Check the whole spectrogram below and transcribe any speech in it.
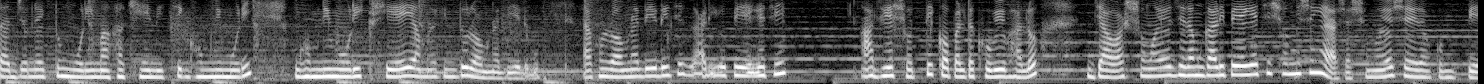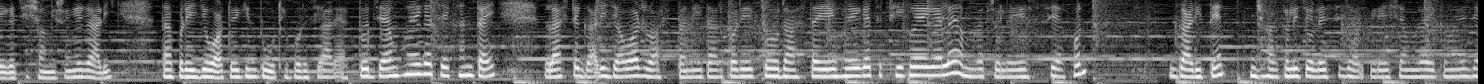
তার জন্য একটু মুড়ি মাখা খেয়ে নিচ্ছি, ঘুমনি মুড়ি। ঘুমনি মুড়ি খেয়েই আমরা কিন্তু রওনা দিয়ে দেবো। এখন রওনা দিয়ে দিয়েছি, গাড়িও পেয়ে গেছি। আজকে সত্যি কপালটা খুবই ভালো। যাওয়ার সময়ও যেরকম গাড়ি পেয়ে গেছি সঙ্গে সঙ্গে, আসার সময়ও সেরকম পেয়ে গেছি সঙ্গে সঙ্গে গাড়ি। তারপরে এই যে অটোয় কিন্তু উঠে পড়েছে, আর এত জ্যাম হয়ে গেছে এখানটায়। লাস্টে গাড়ি যাওয়ার রাস্তা নেই, তারপরে তো রাস্তায় এ হয়ে গেছে, ঠিক হয়ে গেলে আমরা চলে এসেছি এখন গাড়িতে। ঝড়খালি চলে এসেছি, ঝড়খালি এসে আমরা এখানে যে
